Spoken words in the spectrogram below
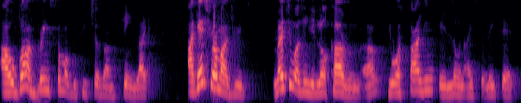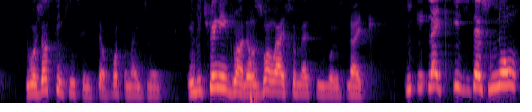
I'll go and bring some of the pictures I'm seeing. Like against Real Madrid, Messi was in the locker room. Um, he was standing alone, isolated. He was just thinking to himself, "What am I doing?" In the training ground, there was one where I saw Messi was like, he- he- like it's, there's no,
